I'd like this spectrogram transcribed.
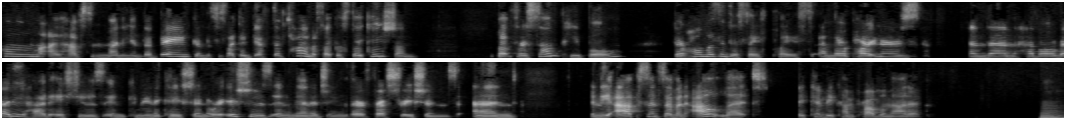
home. I have some money in the bank, and this is like a gift of time. It's like a staycation. But for some people, their home isn't a safe place, and their partners and them have already had issues in communication or issues in managing their frustrations. And in the absence of an outlet, it can become problematic. Hmm.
